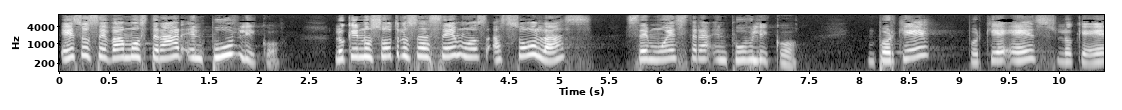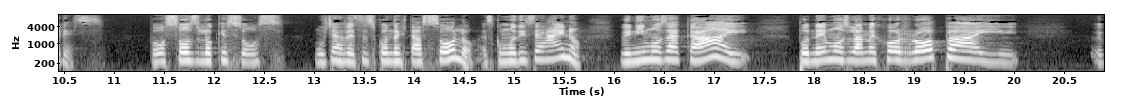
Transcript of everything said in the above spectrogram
eso se va a mostrar en público. Lo que nosotros hacemos a solas se muestra en público. ¿Por qué? Porque es lo que eres. Vos sos lo que sos. Muchas veces cuando estás solo, es como dice Jaino, venimos acá y ponemos la mejor ropa y eh,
